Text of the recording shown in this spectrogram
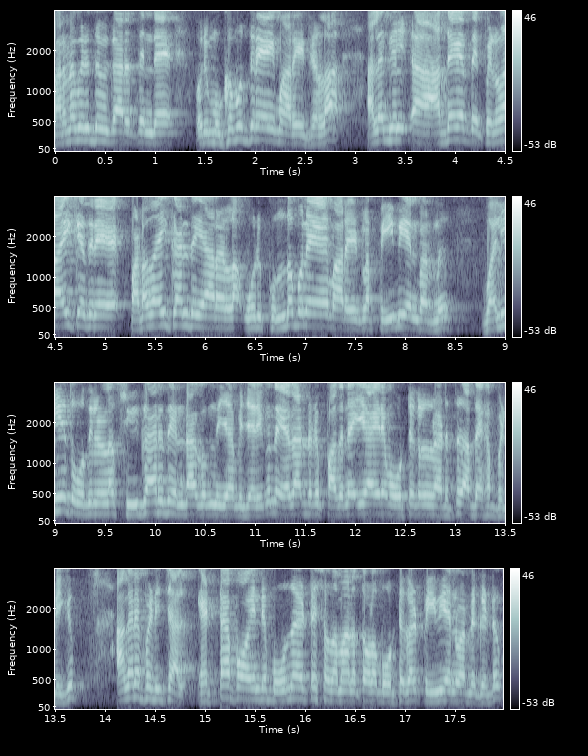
ഭരണവിരുദ്ധ വികാരത്തിന്റെ ഒരു മുഖമുദ്രയായി മാറിയിട്ടുള്ള അല്ലെങ്കിൽ അദ്ദേഹത്തെ പിണറായിക്കെതിരെ പടനയിക്കാൻ തയ്യാറുള്ള ഒരു കുന്തമുനയായി മാറിയിട്ടുള്ള പി വി അൻവറിന് വലിയ തോതിലുള്ള സ്വീകാര്യത ഉണ്ടാകുമെന്ന് ഞാൻ വിചാരിക്കുന്നു. ഏതാണ്ട് ഒരു പതിനയ്യായിരം വോട്ടുകളുടെ അടുത്ത് അദ്ദേഹം പിടിക്കും. അങ്ങനെ പിടിച്ചാൽ എട്ട് പോയിന്റ് മൂന്ന് എട്ട് ശതമാനത്തോളം വോട്ടുകൾ പി വി അൻവറിന് കിട്ടും.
